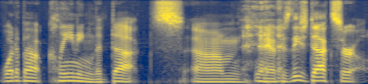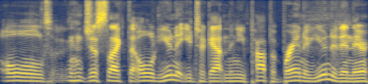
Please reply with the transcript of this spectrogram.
what about cleaning the ducts? Um, you know, because these ducts are old, just like the old unit you took out, and then you pop a brand new unit in there.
